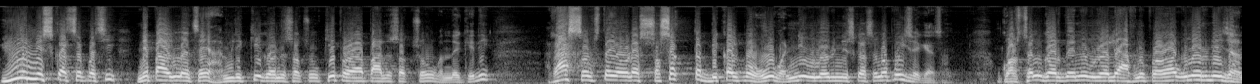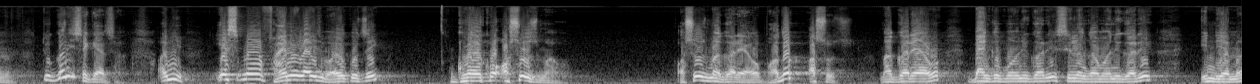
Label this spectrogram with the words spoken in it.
यो निष्कर्षपछि नेपालमा चाहिँ हामीले के गर्न सक्छौँ के प्रभाव पार्न सक्छौँ भन्दाखेरि राज संस्था एउटा सशक्त विकल्प हो भन्ने उनीहरू निष्कर्षमा पुगिसकेका छन्। गर्छन् गर्दैनन् उनीहरूले आफ्नो प्रभाव उनीहरू नै जानन् त्यो गरिसकेका छ। अनि यसमा फाइनलाइज भएको चाहिँ गएको असोजमा हो। असोजमा गरे हो भदक असोजमा गरे हो ब्याङ्ककमा पनि गरे श्रीलङ्कामा पनि गरे इन्डियामा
